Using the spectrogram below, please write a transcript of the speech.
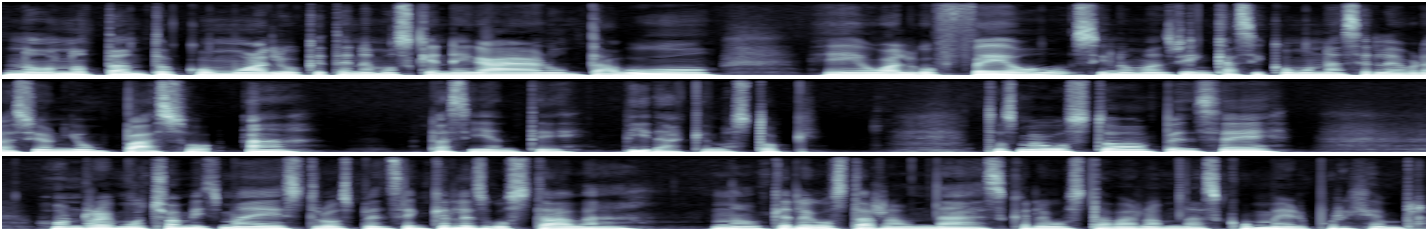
no, no tanto como algo que tenemos que negar, un tabú eh, o algo feo, sino más bien casi como una celebración y un paso a la siguiente vida que nos toque. Entonces me gustó, pensé, honré mucho a mis maestros, pensé en qué les gustaba, ¿no? ¿Qué le gusta a Ramdas? ¿Qué le gustaba a Ramdas comer, por ejemplo?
